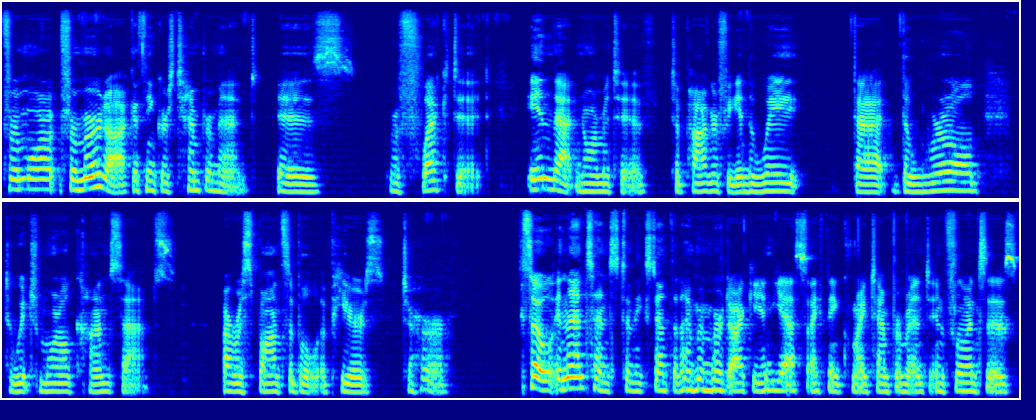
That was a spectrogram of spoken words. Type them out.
for more for Murdoch, a thinker's temperament is reflected in that normative topography in the way that the world to which moral concepts are responsible appears to her. So, in that sense, to the extent that I'm a Murdochian, yes, I think my temperament influences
